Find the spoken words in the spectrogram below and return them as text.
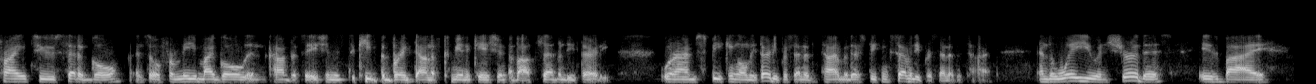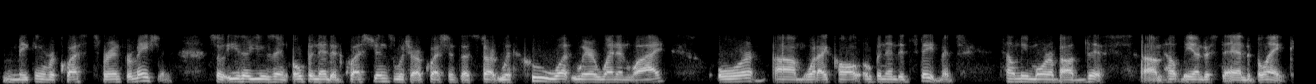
trying to set a goal. And so for me, my goal in conversation is to keep the breakdown of communication about 70-30, where I'm speaking only 30% of the time, and they're speaking 70% of the time. And the way you ensure this is by making requests for information. So either using open-ended questions, which are questions that start with who, what, where, when, and why, or um, what I call open-ended statements. Tell me more about this. Um, help me understand blank.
